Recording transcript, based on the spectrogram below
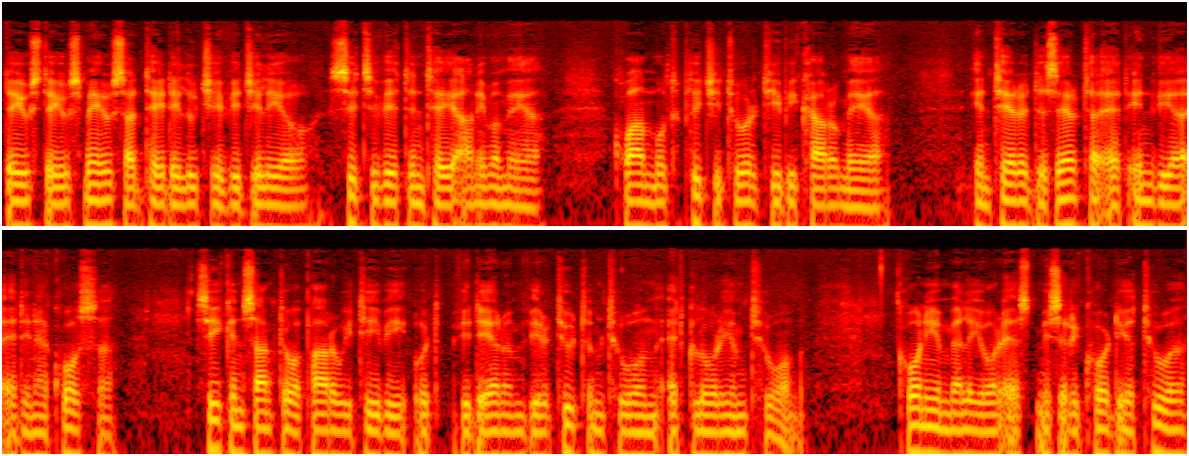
Deus deus meus ad te de luce vigilio sitivit in te anima mea quam multiplicitur tibi caro mea in terra deserta et in via et in aquosa sic in sancto apparui tibi ut viderum virtutum tuum et gloriam tuum. Quonium melior est misericordia tua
